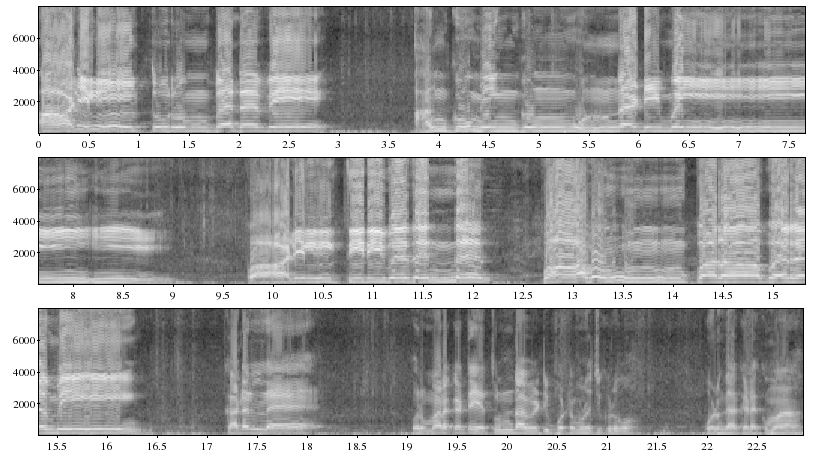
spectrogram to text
ஆளில் துரும்பனவே அங்குமிங்கும் உன்னடிமை. பாலில் திரிவதென்ன பாவம் பராபரமே. கடல்ல ஒரு மரக்கட்டையை துண்டா வெட்டி போட்டோம்னு வச்சுக்கிடுவோம். ஒழுங்கா கிடக்குமா?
